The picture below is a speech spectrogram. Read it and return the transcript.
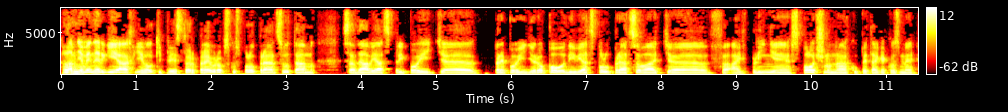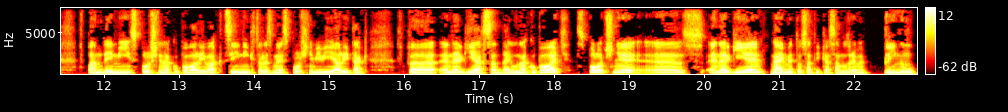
Hlavne v energiách je veľký priestor pre európsku spoluprácu, tam sa dá viac pripojiť, e, prepojiť ropovody, viac spolupracovať v, aj v plíne, v spoločnom nákupe, tak ako sme v pandémii spoločne nakupovali vakcíny, ktoré sme spoločne vyvíjali, tak v energiách sa dajú nakupovať spoločne e, z energie, najmä to sa týka samozrejme plynu.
